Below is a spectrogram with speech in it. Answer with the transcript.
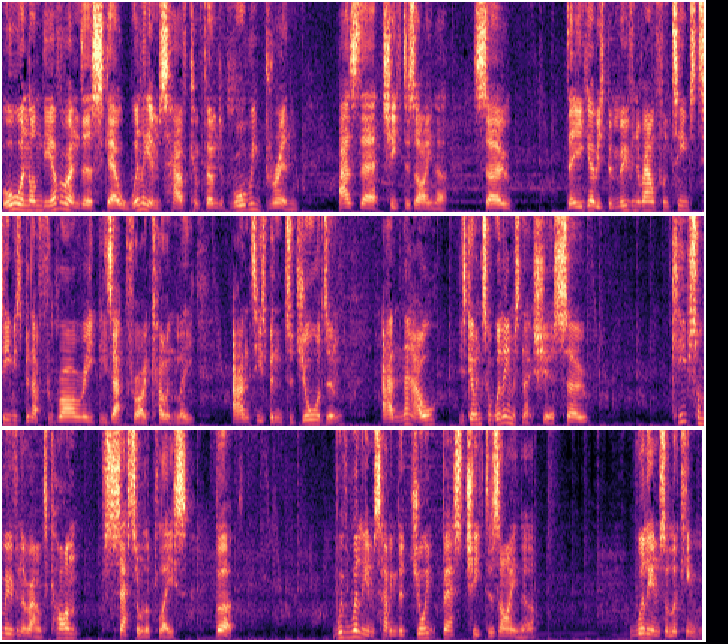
Oh, and on the other end of the scale, Williams have confirmed Rory Byrne as their chief designer. So, there you go. He's been moving around from team to team. He's been at Ferrari. He's at Ferrari currently. And he's been to Jordan. And now he's going to Williams next year. So, keeps on moving around. Can't settle the place. But with Williams having the joint best chief designer, Williams are looking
